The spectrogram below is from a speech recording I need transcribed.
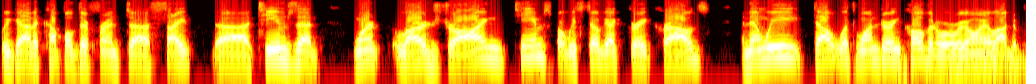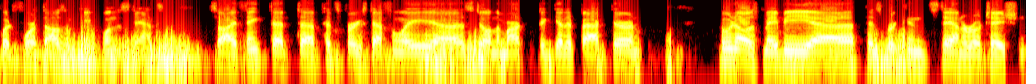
we got a couple different uh, site teams that weren't large drawing teams, but we still got great crowds. And then we dealt with one during COVID where we were only allowed to put 4,000 people in the stands. So I think that uh, Pittsburgh's definitely uh, still in the market to get it back there. And who knows, maybe uh, Pittsburgh can stay on a rotation.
